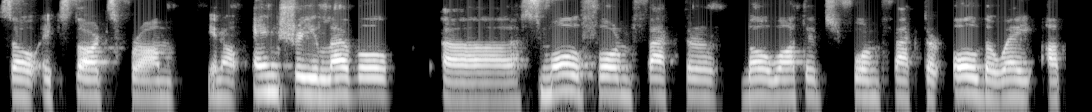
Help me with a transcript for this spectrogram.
So it starts from you know entry level, uh, small form factor, low wattage form factor, all the way up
